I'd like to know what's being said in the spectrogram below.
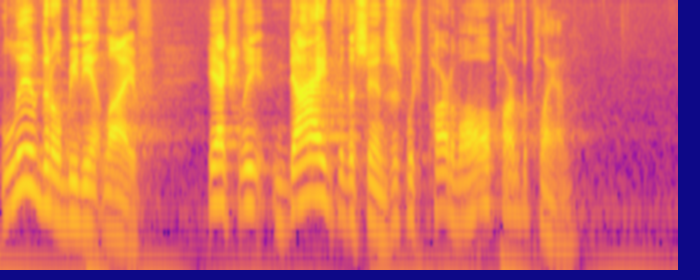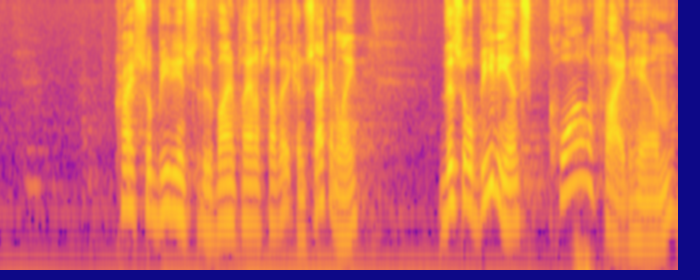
lived an obedient life. He actually died for the sins. This was part of all part of the plan. Christ's obedience to the divine plan of salvation. Secondly, this obedience qualified him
